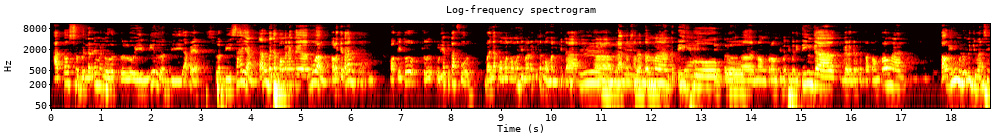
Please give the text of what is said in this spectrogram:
atau sebenarnya menurut lo ini lebih apa ya lebih sayang karena banyak momen yang kebuang kalau kita kan waktu itu kuliah kita full banyak momen-momen di mana kita momen kita uh, berantem sama teman, ketikung, Iya. terus uh, nongkrong tiba-tiba ditinggal gara-gara tempat nongkrongan. Tahun ini menurut lu gimana sih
